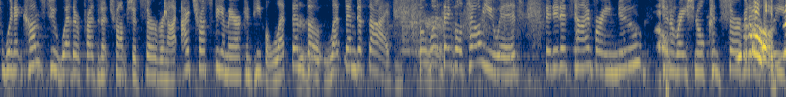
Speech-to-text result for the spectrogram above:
when it comes to whether President Trump should serve or not, I trust the American people. Let them vote. Let them decide. But what they will tell you is that it is time for a new generational conservative No, leader.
